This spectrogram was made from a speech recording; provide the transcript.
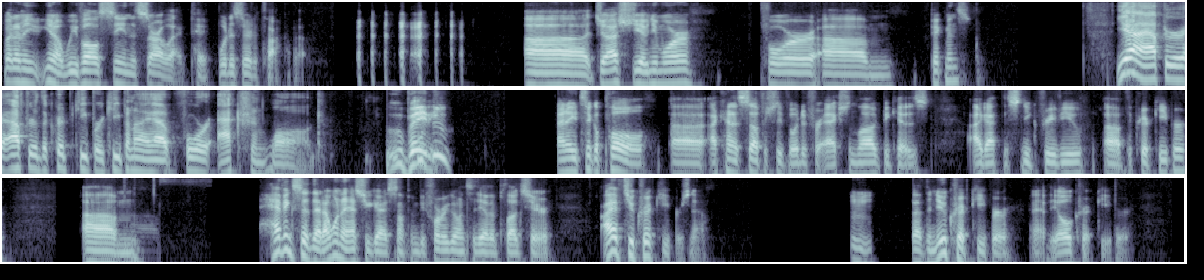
but I mean, you know, we've all seen the Sarlacc pit. What is there to talk about? uh, Josh, do you have any more for um, Pikmin's? Yeah, after after the Crypt Keeper, keep an eye out for Action Log. Ooh, baby. Woohoo. I know you took a poll. Uh, I kind of selfishly voted for Action Log because I got the sneak preview of the Crypt Keeper. Um, having said that, I want to ask you guys something before we go into the other plugs here. I have two Crypt Keepers now. Mhm. I have the new Crypt Keeper and I have the old Crypt Keeper.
